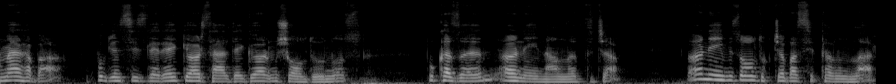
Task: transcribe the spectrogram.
merhaba. Bugün sizlere görselde görmüş olduğunuz bu kazağın örneğini anlatacağım. Örneğimiz oldukça basit hanımlar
